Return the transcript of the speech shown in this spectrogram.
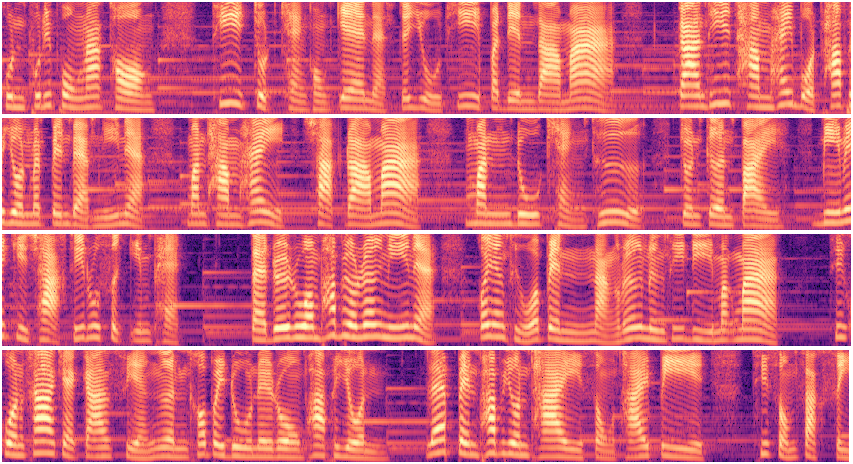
คุณพุทธิพงษ์นาคทอง ที่จุดแข่งของแกเนี่ยจะอยู่ที่ประเด็นดราม่าการที่ทำให้บทภาพยนตร์มันเป็นแบบนี้เนี่ย มันทำให้ฉากดราม่ามันดูแข็งทื่อจนเกินไป มีไม่กี่ฉากที่รู้สึกอิมแพก แต่โดยรวมภาพยนตร์เรื่องนี้เนี่ยก็ยังถือว่าเป็นหนังเรื่องหนึ่งที่ดีมากๆ ที่ควรค่าแก่การเสียเงินเข้าไปดูในโรงภาพยนตร์ และเป็นภาพยนตร์ไทยส่งท้ายปี ที่สมศักดิ์ศรี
